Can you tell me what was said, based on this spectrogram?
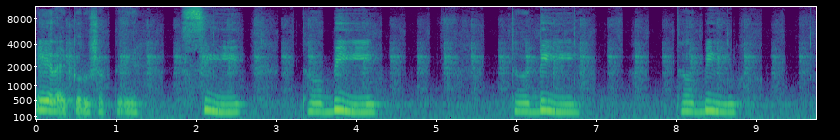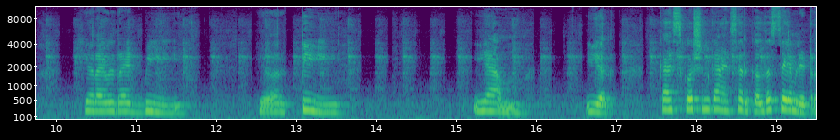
ए राईट करू शकते. सी थ B the D the B. Here I will write B here T M year काय क्वेश्चन काय? आहे सर्कल द सेम लेटर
